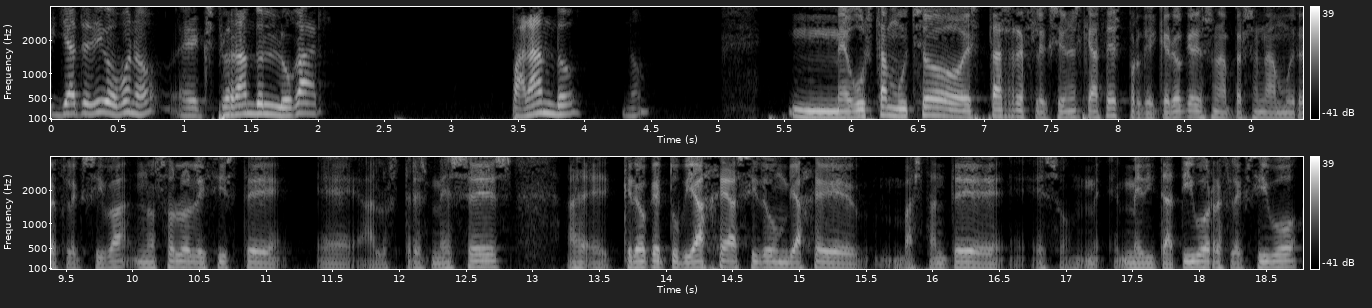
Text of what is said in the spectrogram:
ya te digo, bueno, explorando el lugar, parando, ¿no? Me gustan mucho estas reflexiones que haces porque creo que eres una persona muy reflexiva. No solo lo hiciste eh, a los tres meses, eh, creo que tu viaje ha sido un viaje bastante, eso, meditativo, reflexivo,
